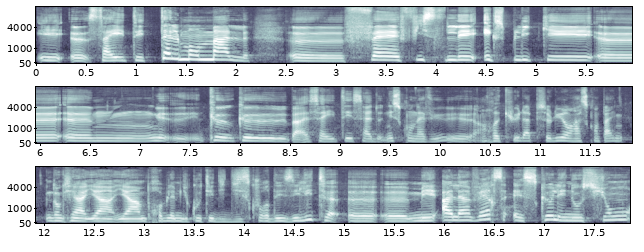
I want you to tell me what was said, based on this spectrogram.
Et ça a été tellement mal fait, ficelé, expliqué, que, que bah, ça a été, ça a donné ce qu'on a vu, un recul absolu en race campagne. Donc il y, a un problème du côté du discours des élites, mais à l'inverse, est-ce que les notions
